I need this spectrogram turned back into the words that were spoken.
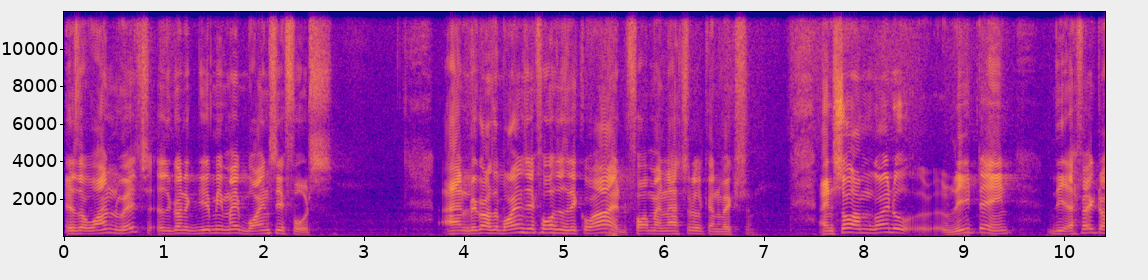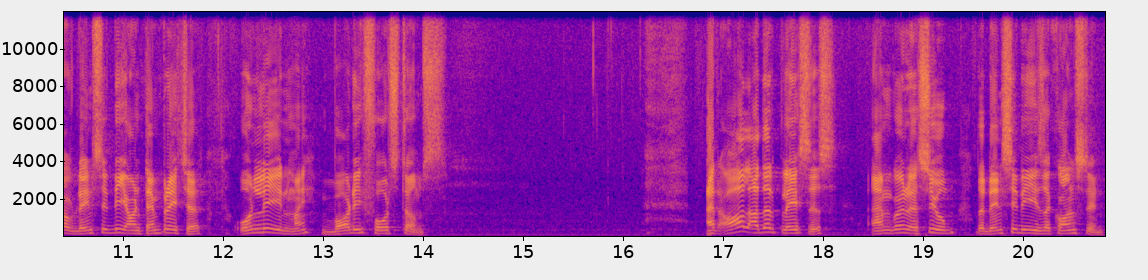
is the one which is going to give me my buoyancy force and because the buoyancy force is required for my natural convection and so I am going to retain the effect of density on temperature only in my body force terms. At all other places I am going to assume the density is a constant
